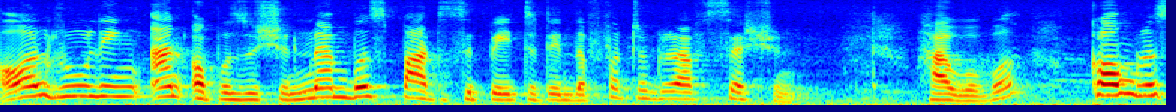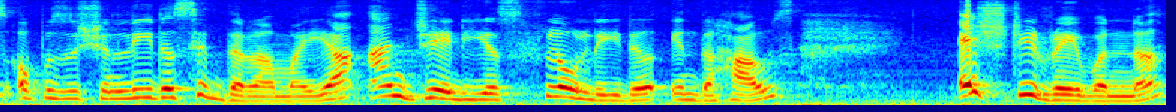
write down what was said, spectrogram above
All ruling and opposition members participated in the photograph session. However, Congress opposition leader Siddaramaiah and JDS floor leader in the House, H.D. Revanna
